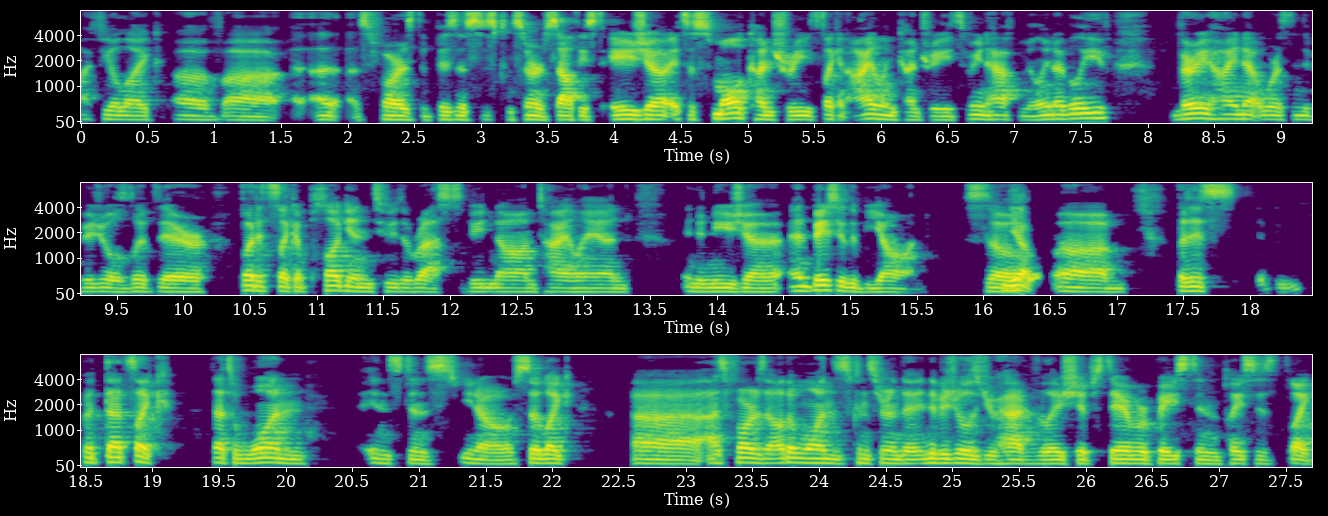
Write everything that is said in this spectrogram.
I feel like of uh, as far as the business is concerned, Southeast Asia. It's a small country. It's like an island country. Three and a half million, I believe. Very high net worth individuals live there, but it's like a plug-in to the rest: Vietnam, Thailand, Indonesia, and basically beyond. So, yep. um, but it's but that's like that's one instance, you know. So like uh, as far as the other ones concerned, the individuals you had relationships, they were based in places like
